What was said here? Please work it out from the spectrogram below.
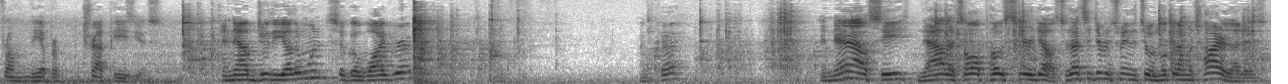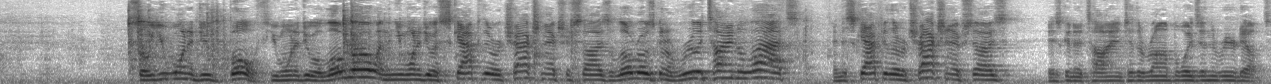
from the upper trapezius. And now do the other one. So go wide grip. Okay. And now, see, now that's all posterior delt. So that's the difference between the two. And look at how much higher that is. So you want to do both. You want to do a low row, and then you want to do a scapular retraction exercise. The low row is going to really tie into the lats, and the scapular retraction exercise is going to tie into the rhomboids and the rear delts.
